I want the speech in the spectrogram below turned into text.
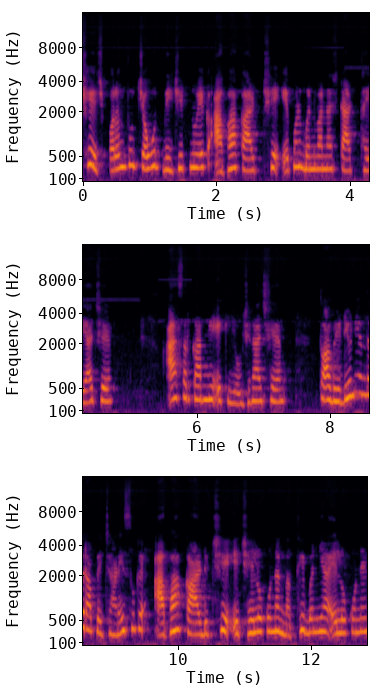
છે જ, પરંતુ ચૌદ ડિજિટનું એક આભા કાર્ડ છે, એ પણ બનવાના સ્ટાર્ટ થયા છે. આ સરકારની એક યોજના છે. તો આ વિડીયોની અંદર આપણે જાણીશું કે આભા કાર્ડ છે, એ જે લોકોના નથી બન્યા, એ લોકોને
